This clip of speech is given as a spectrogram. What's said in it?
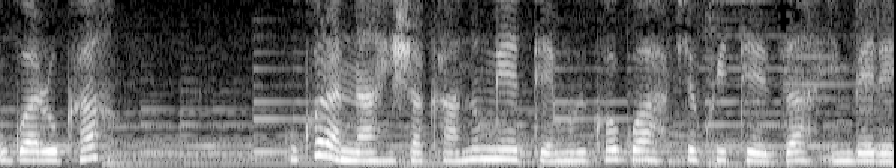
ugwaruka gukorana ishaka n'umwete mu bikorwa vyo kwiteza imbere.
